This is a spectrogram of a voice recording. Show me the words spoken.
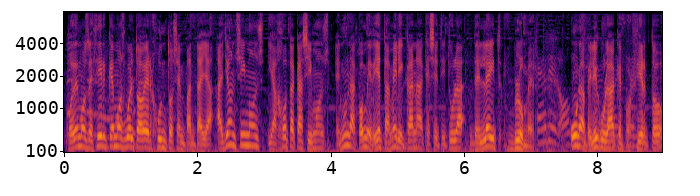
podemos decir que hemos vuelto a ver juntos en pantalla a John Simmons y a J.K. Simmons en una comedieta americana que se titula The Late Bloomer, una película que, por cierto,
